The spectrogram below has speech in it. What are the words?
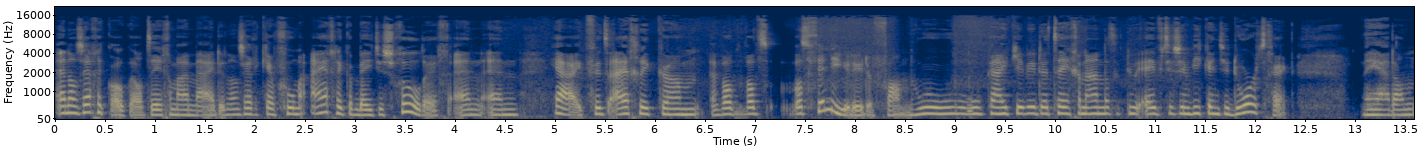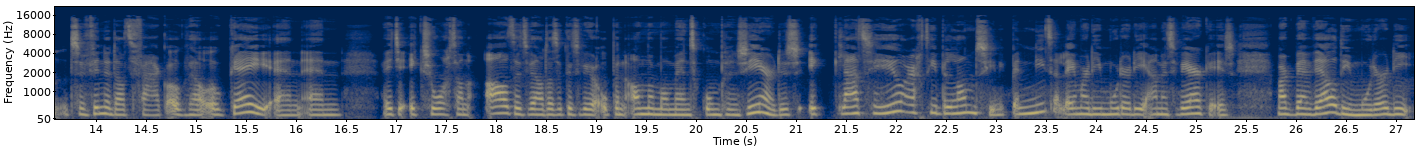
En dan zeg ik ook wel tegen mijn meiden, dan zeg ik, ja, ik voel me eigenlijk een beetje schuldig. En, en ja, ik vind eigenlijk, um, wat, wat, wat vinden jullie ervan? Hoe, hoe, hoe kijken jullie er tegenaan dat ik nu eventjes een weekendje doortrek? Nou ja, dan, ze vinden dat vaak ook wel oké. En, en weet je, ik zorg dan altijd wel dat ik het weer op een ander moment compenseer. Dus ik laat ze heel erg die balans zien. Ik ben niet alleen maar die moeder die aan het werken is, maar ik ben wel die moeder die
